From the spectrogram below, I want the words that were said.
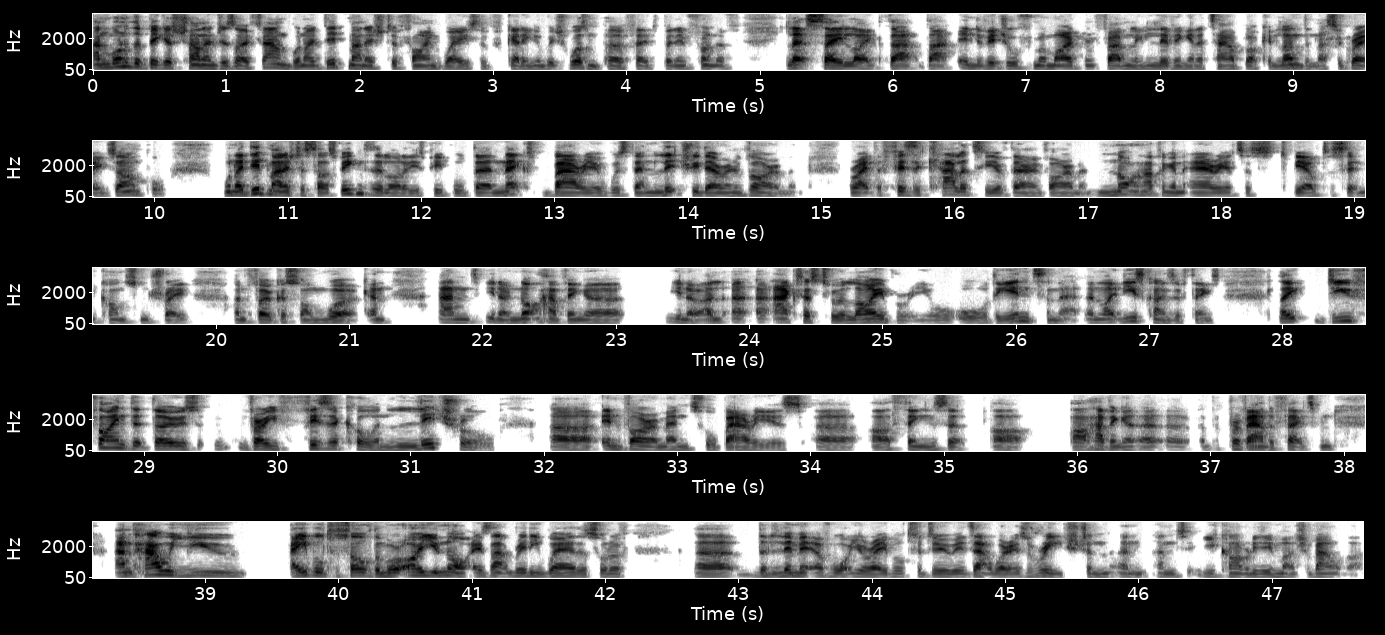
And one of the biggest challenges I found when I did manage to find ways of getting it, which wasn't perfect, but in front of, let's say, like that that individual from a migrant family living in a tower block in London, that's a great example. When I did manage to start speaking to a lot of these people, their next barrier was then literally their environment, right? The physicality of their environment, not having an area to, to be able to sit and concentrate and focus on work, and and you know not having a you know a, a access to a library or, or the internet and like these kinds of things. Like do you find that those very physical and literal uh, environmental barriers uh, are things that are are having a, a, a profound effect? And, how are you able to solve them or are you not? Is that really where the sort of uh, the limit of what you're able to do is that where it's reached and and and you can't really do much about that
